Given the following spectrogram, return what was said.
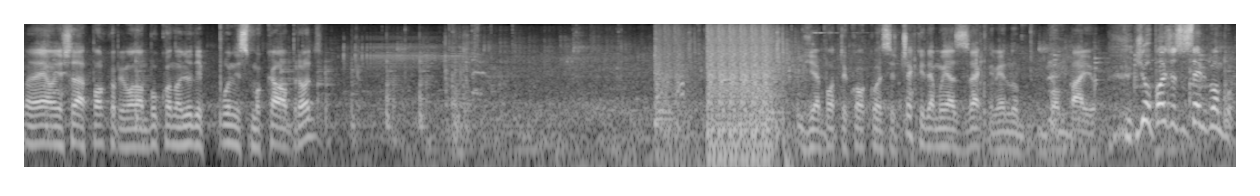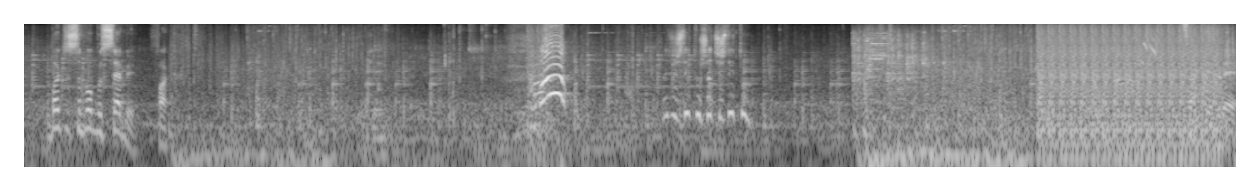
Ma nemamo ništa da pokopimo, ono, bukvalno ljudi puni smo kao brod. Jebote koliko se, čekaj da mu ja zveknem jednu bombaju. Jo, bađao sam sebi bombu! Bađao sam bombu sebi, fuck. Okej. Šta ćeš ti tu, šta ćeš ti tu? Čekaj bre.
